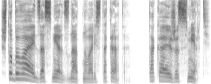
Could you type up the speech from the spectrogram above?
Что бывает за смерть знатного аристократа? Такая же смерть.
